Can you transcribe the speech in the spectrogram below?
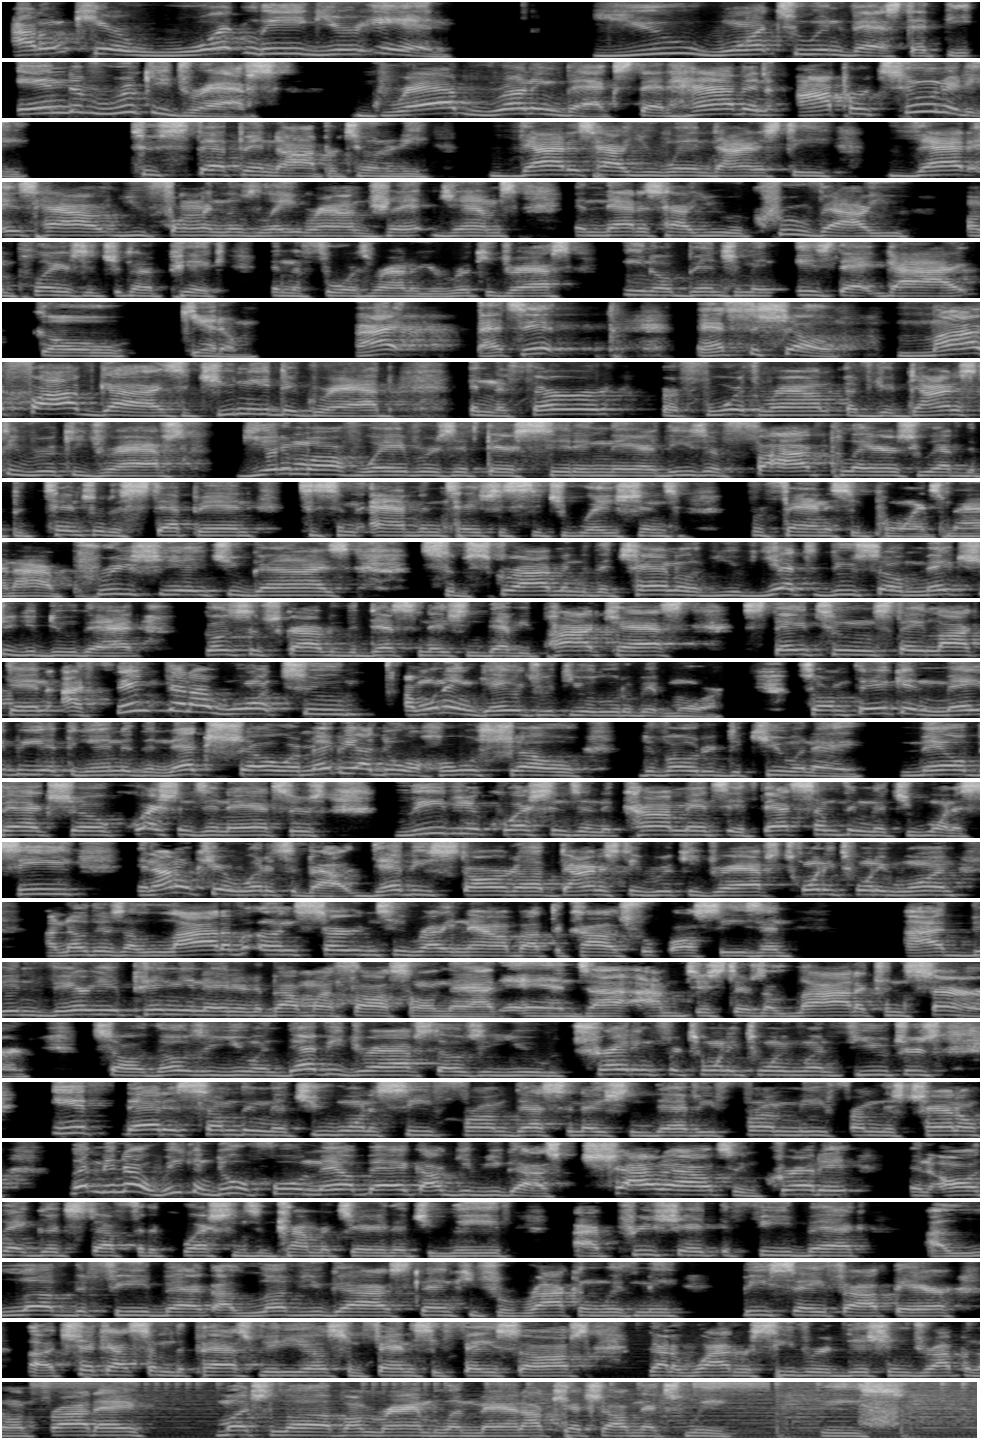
I don't care what league you're in, you want to invest at the end of rookie drafts, grab running backs that have an opportunity to step into opportunity. That is how you win dynasty. That is how you find those late round gems. And that is how you accrue value on players that you're going to pick in the fourth round of your rookie drafts. Eno Benjamin is that guy. Go get him. All right, that's it. That's the show. My five guys that you need to grab in the third or fourth round of your dynasty rookie drafts. Get them off waivers if they're sitting there. These are five players who have the potential to step in to some advantageous situations for fantasy points, man. I appreciate you guys subscribing to the channel. If you've yet to do so, make sure you do that go subscribe to the Destination Devy podcast. Stay tuned, stay locked in. I think that I want to I want to engage with you a little bit more. So I'm thinking maybe at the end of the next show or maybe I do a whole show devoted to Q&A, mailbag show, questions and answers. Leave your questions in the comments if that's something that you want to see. And I don't care what it's about. Devy startup, dynasty rookie drafts 2021. I know there's a lot of uncertainty right now about the college football season. I've been very opinionated about my thoughts on that. And uh, I'm just, there's a lot of concern. So, those of you in Devy drafts, those of you trading for 2021 futures, if that is something that you want to see from Destination Devy, from me, from this channel, let me know. We can do a full mailbag. I'll give you guys shout outs and credit and all that good stuff for the questions and commentary that you leave. I appreciate the feedback. I love the feedback. I love you guys. Thank you for rocking with me. Be safe out there. Uh, check out some of the past videos, some fantasy face offs. Got a wide receiver edition dropping on Friday. Much love. I'm rambling, man. I'll catch y'all next week. Peace.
